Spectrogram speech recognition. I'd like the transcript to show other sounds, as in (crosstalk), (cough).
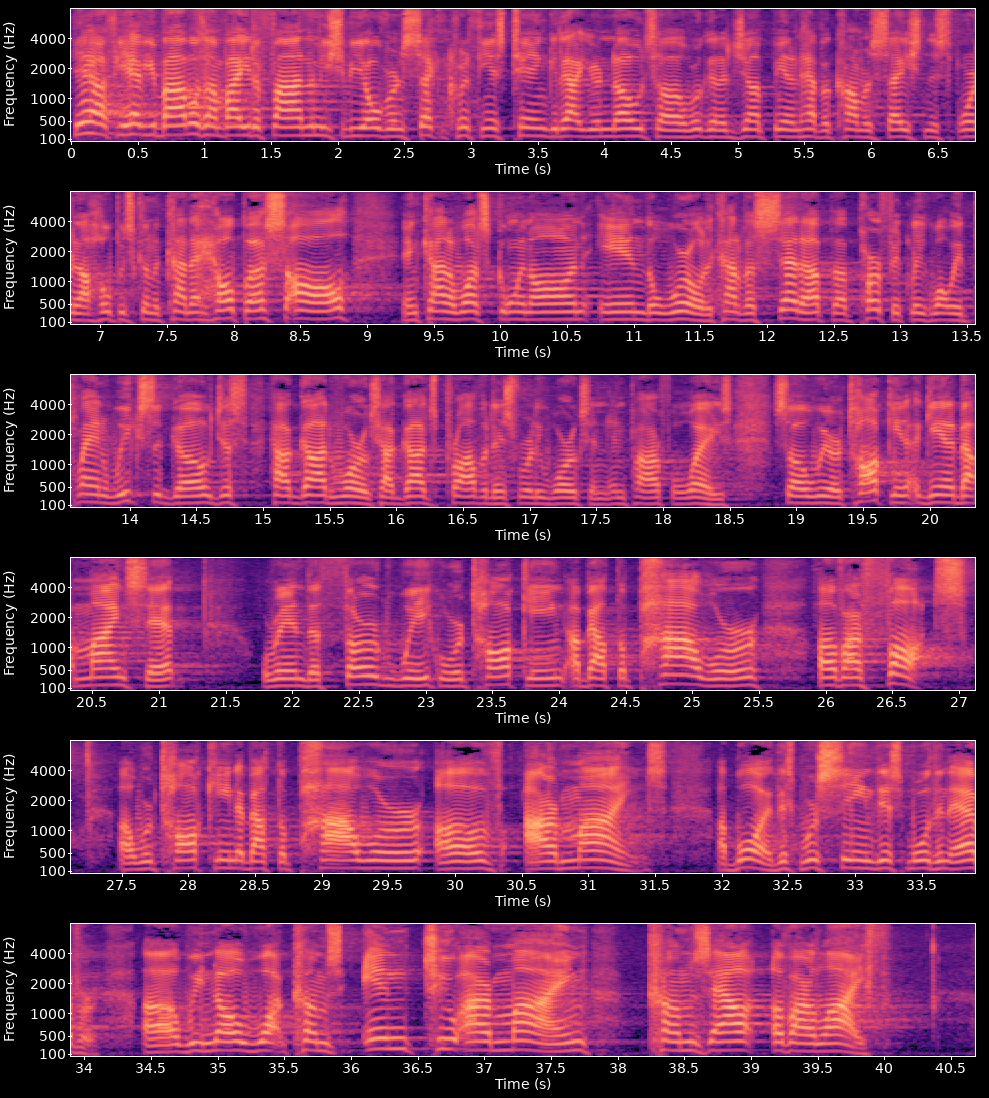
Yeah, if you have your Bibles, I invite you to find them. You should be over in 2 Corinthians 10. Get out your notes. Uh, we're going to jump in and have a conversation this morning. I hope it's going to kind of help us all and kind of what's going on in the world. It's kind of a setup uh, perfectly what we planned weeks ago, just how God works, how God's providence really works in, in powerful ways. So we are talking again about mindset. We're in the third week where we're talking about the power of our thoughts. Uh, we're talking about the power of our minds. Uh, boy, this, we're seeing this more than ever. Uh, we know what comes into our mind comes out of our life.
